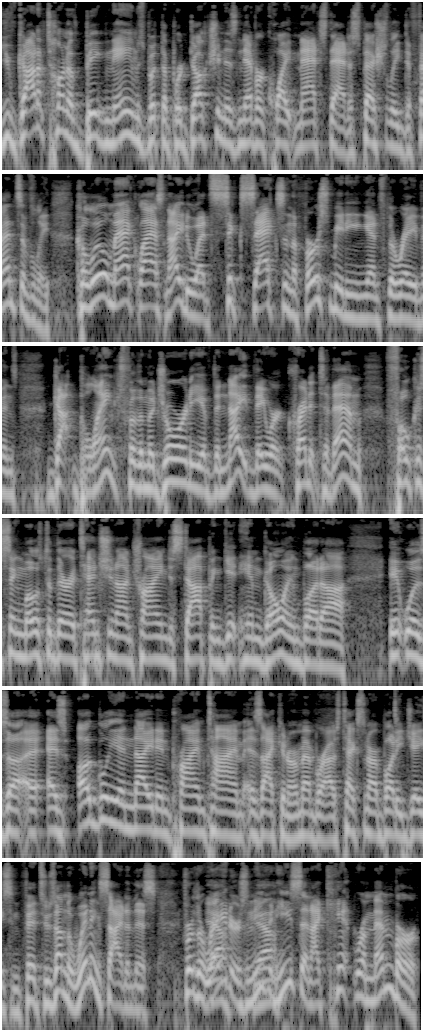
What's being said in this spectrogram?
You've got a ton of big names, but the production has never quite matched that, especially defensively. Khalil Mack last night, who had six sacks in the first meeting against the got blanked for the majority of the night. They were credit to them focusing most of their attention on trying to stop and get him going, but uh, it was uh, as ugly a night in prime time as I can remember. I was texting our buddy Jason Fitz, who's on the winning side of this for the Yeah, Raiders, and yeah. even he said, I can't remember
